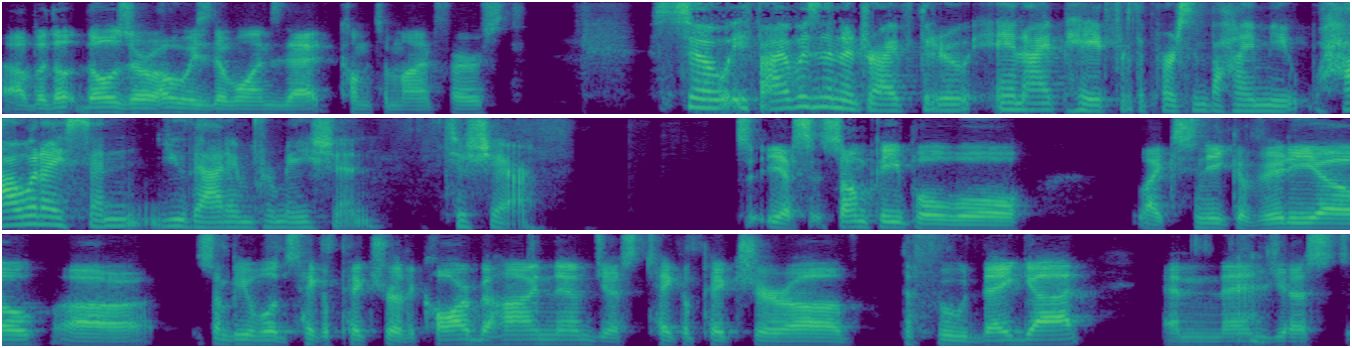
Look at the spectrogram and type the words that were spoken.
Uh, but th- those are always the ones that come to mind first. So if I was in a drive through and I paid for the person behind me, how would I send you that information to share? Yes, some people will like sneak a video. Uh, some people will take a picture of the car behind them, just take a picture of the food they got and then just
